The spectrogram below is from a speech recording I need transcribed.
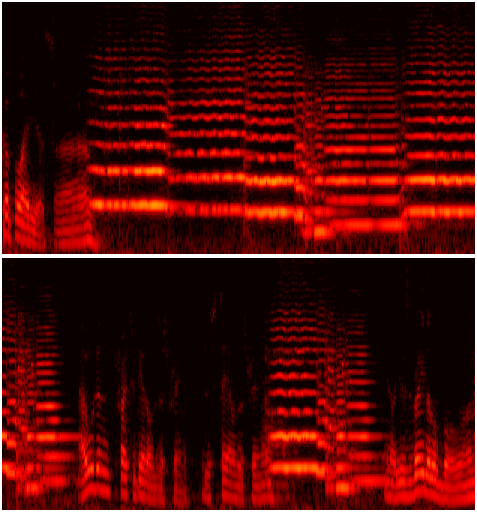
Couple ideas. Um, I wouldn't try to get off the string. Just stay on the string. You know, use very little bow. And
